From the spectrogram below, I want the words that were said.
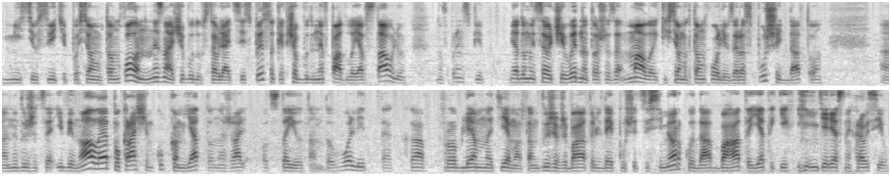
місці у світі по сьомим таунхолам. Не знаю, чи буду вставляти цей список. Якщо буде не впадло, я вставлю. Ну, в принципі, я думаю, це очевидно, то, що мало яких сьомих таунхолів зараз пушить, да, то а, не дуже це і дивно. Але по кращим кубкам я, то, на жаль, отстаю. Там доволі така проблемна тема. Там дуже вже багато людей пушить цю сімерку, да, багато є таких інтересних гравців.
